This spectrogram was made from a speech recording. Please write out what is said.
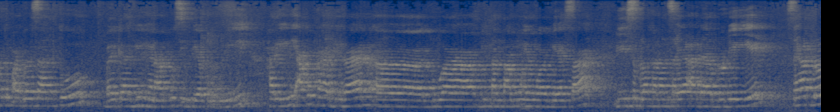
Hai Sobat Rumah 21, balik lagi dengan aku Cynthia Putri Hari ini aku kehadiran eh, dua bintang tamu yang luar biasa Di sebelah kanan saya ada Bro Deye Sehat bro?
